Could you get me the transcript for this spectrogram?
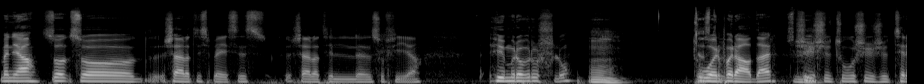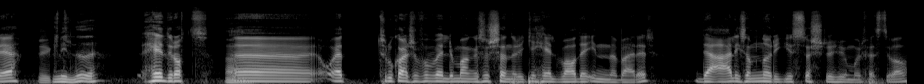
men ja, så, så skjæra til Spaces, skjæra til Sofia. Humor over Oslo. Mm. To år på rad der. 2022-2023. Minne det. Helt rått. Ja. Uh, og jeg tror kanskje for veldig mange så skjønner de ikke helt hva det innebærer. Det er liksom Norges største humorfestival.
